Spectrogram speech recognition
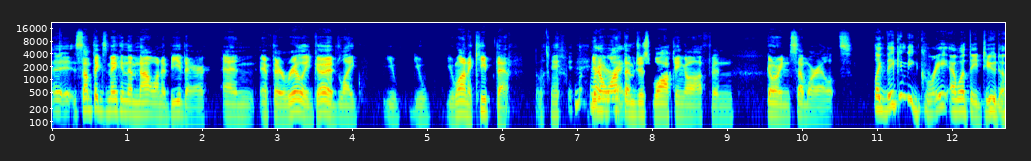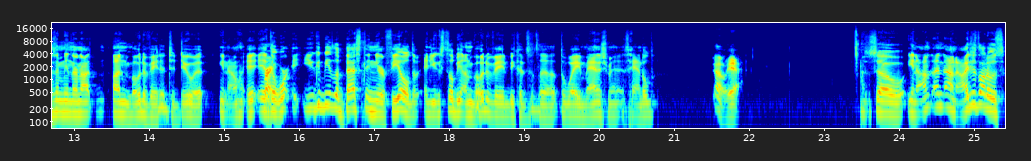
uh, something's making them not want to be there and if they're really good like you you you want to keep them. You don't want right. them just walking off and going somewhere else. Like they can be great at what they do doesn't mean they're not unmotivated to do it you know? It, it- the work you could be the best in your field and you can still be unmotivated because of the the way management is handled. Oh yeah. So you know I, I don't know. I just thought it was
